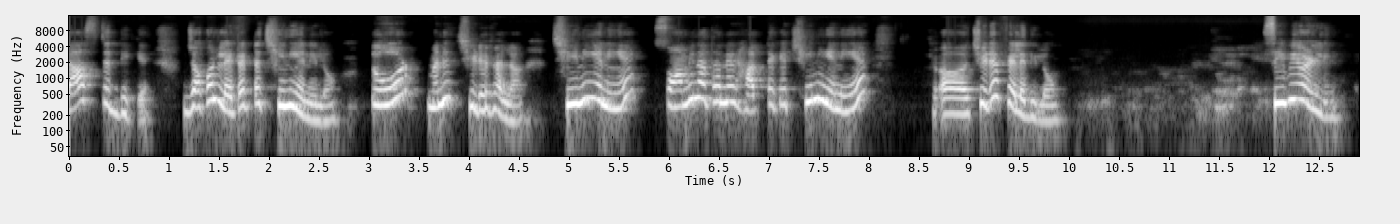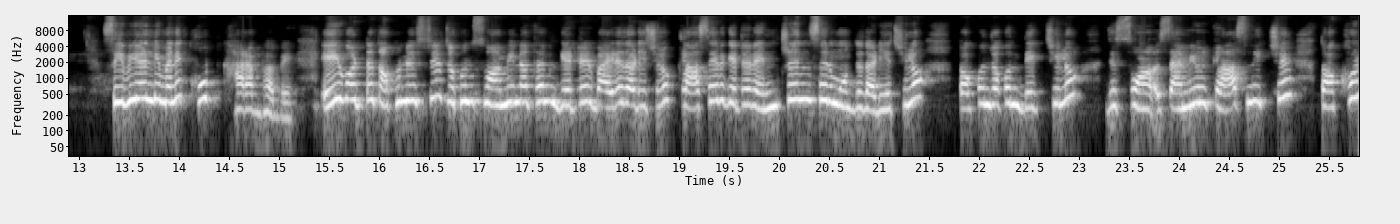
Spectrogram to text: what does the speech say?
লাস্টের দিকে, যখন লেটারটা ছিনিয়ে নিল, তোর মানে ছিঁড়ে ফেলা, ছিনিয়ে নিয়ে স্বামীনাথনের হাত থেকে ছিনিয়ে নিয়ে ছিঁড়ে ফেলে দিল। সিভিয়ারলি সিভিয়ারলি মানে খুব খারাপ ভাবে এই ওয়ার্ডটা তখন এসছে যখন স্বামীনাথন গেটের বাইরে দাঁড়িয়েছিল ক্লাসের গেটের এন্ট্রেন্স এর মধ্যে দাঁড়িয়েছিল, তখন যখন দেখছিল যে স্যামিউল ক্লাস নিচ্ছে, তখন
